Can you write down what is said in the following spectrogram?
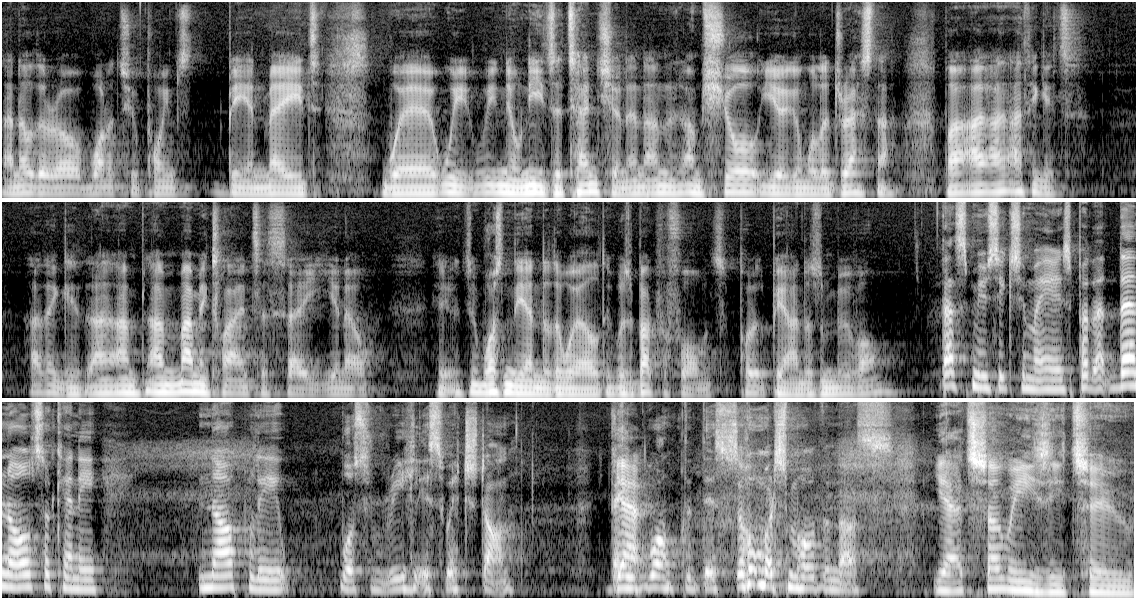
I know there are one or two points being made where we, we you know needs attention, and I'm, I'm sure Jurgen will address that. But I, I think it's, I think it, I'm, I'm, I'm inclined to say, you know, it, it wasn't the end of the world. It was a bad performance. Put it behind us and move on. That's music to my ears. But uh, then also, Kenny, Napoli was really switched on. They yeah. wanted this so much more than us. Yeah, it's so easy to,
